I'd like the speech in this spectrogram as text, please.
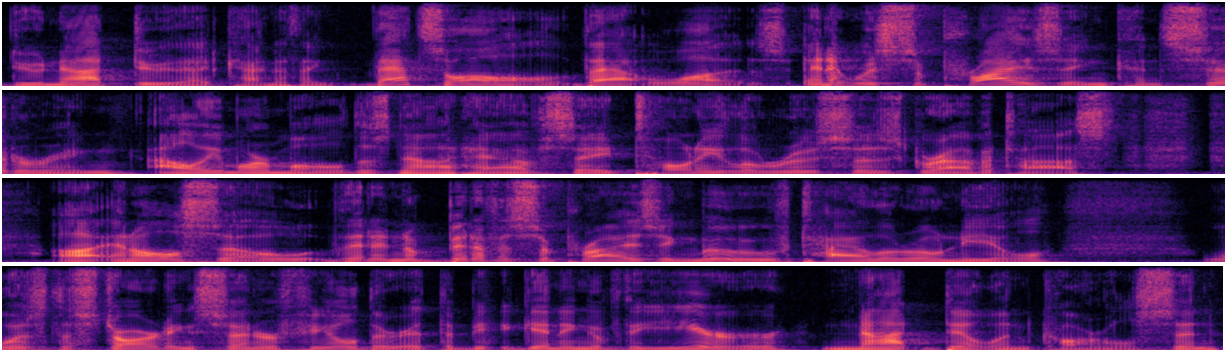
do not do that kind of thing. That's all that was. And it was surprising considering Oli Marmol does not have, say, Tony La Russa's gravitas. Uh, and also that in a bit of a surprising move, Tyler O'Neill was the starting center fielder at the beginning of the year, not Dylan Carlson.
